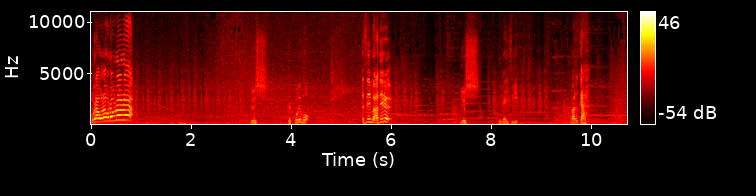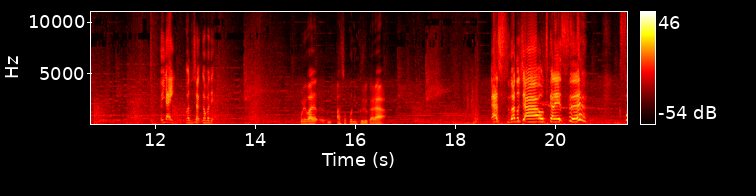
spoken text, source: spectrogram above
おらおらおらおらおら。よし。でこれも全部当てる。よし。何次。丸か。痛い。私は頑張って。これはあそこに来るからっす。ワトちゃんお疲れっす。くそ。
